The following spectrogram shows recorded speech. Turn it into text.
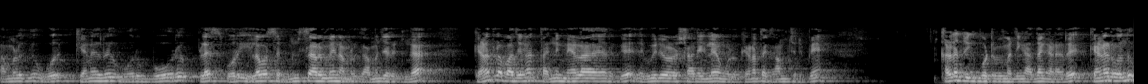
நம்மளுக்கு ஒரு கிணறு ஒரு போரு ப்ளஸ் ஒரு இலவச மின்சாரமே நம்மளுக்கு அமைஞ்சிருக்குங்க. கிணத்துல பார்த்தீங்கன்னா தண்ணி மேலே இருக்குது இந்த வீடியோட ஸ்டார்டிங்கில் உங்களுக்கு கிணத்தை காமிச்சிருப்பேன். கடலை தூக்கி போட்டிருப்பேன் பார்த்தீங்கன்னா அதான் கிணறு. கிணறு வந்து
